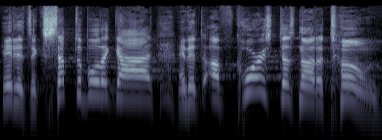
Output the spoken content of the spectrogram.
it is acceptable to God, and it, of course, does not atone.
